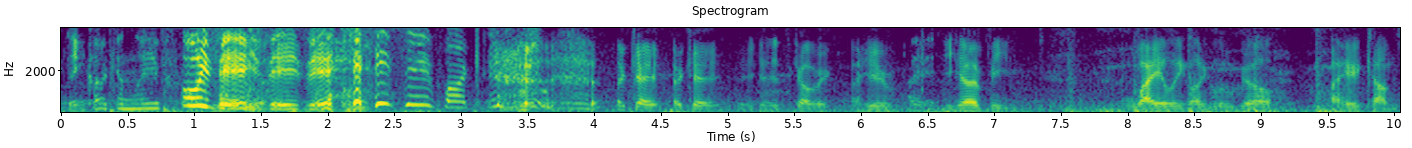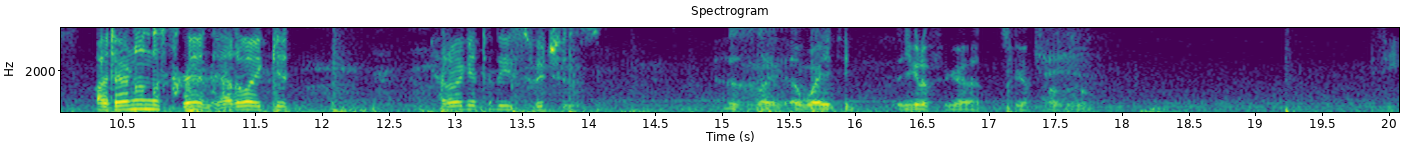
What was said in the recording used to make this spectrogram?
Think I can leave? Oh, he's here. He's here. He's here. he's here. Fuck. okay. Okay. Okay. He's coming. I hear him. Wait. You heard me wailing like a little girl. Oh, here he comes. I don't understand. How do I get? How do I get to these switches? This is like a way to you gotta figure out. It's like a Okay. puzzle. Is he?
